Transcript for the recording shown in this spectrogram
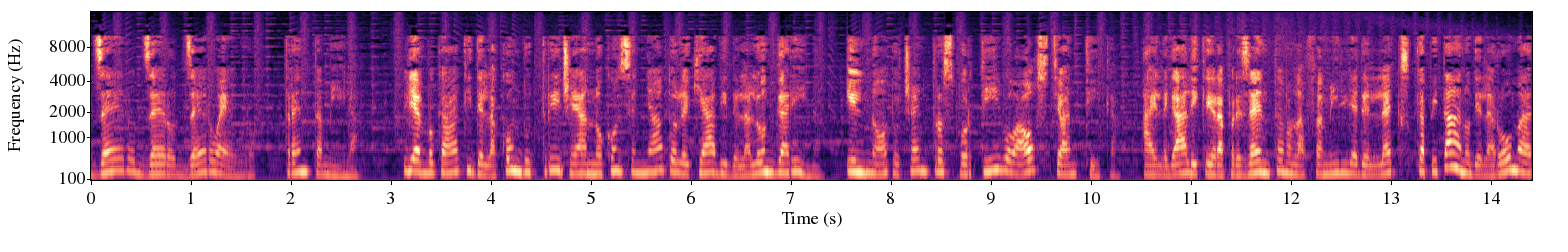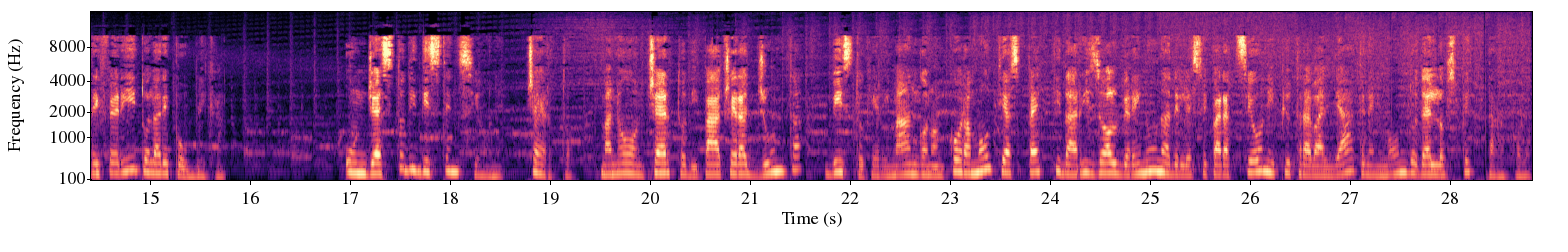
000 euro, 30.000. Gli avvocati della conduttrice hanno consegnato le chiavi della Longarina, il noto centro sportivo a Ostia Antica ai legali che rappresentano la famiglia dell'ex capitano della Roma ha riferito la Repubblica. Un gesto di distensione, certo, ma non certo di pace raggiunta, visto che rimangono ancora molti aspetti da risolvere in una delle separazioni più travagliate nel mondo dello spettacolo.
